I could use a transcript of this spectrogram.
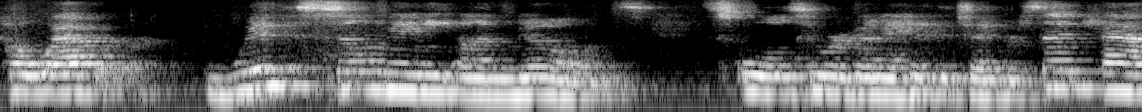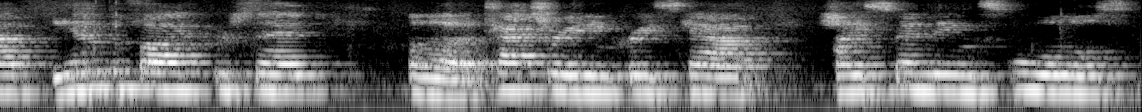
However, with so many unknowns, schools who are gonna hit the ten percent cap and the five percent uh, tax rate increase cap, high spending schools,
